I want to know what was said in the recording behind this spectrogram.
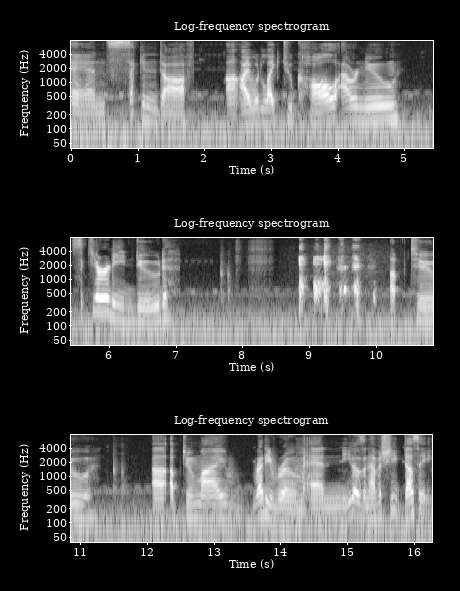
And second off, uh, I would like to call our new security dude up to uh, up to my ready room, and he doesn't have a sheet, does he?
